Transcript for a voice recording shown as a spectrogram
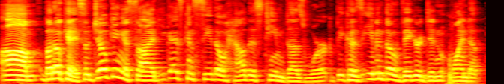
Um, but okay, so joking aside, you guys can see though how this team does work because even though Vigor didn't wind up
